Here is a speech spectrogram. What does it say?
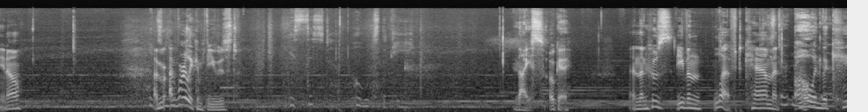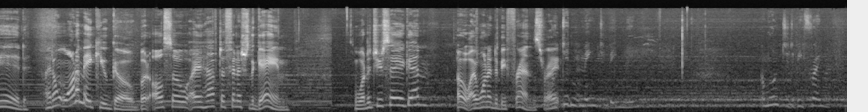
You know? I'm, I'm really confused. His sister holds the key. Nice, okay. And then who's even left? Cam and. Oh, and the kid. I don't want to make you go, but also I have to finish the game. What did you say again? Oh, I wanted to be friends, right? I didn't mean to be mean. I wanted to be friendly.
